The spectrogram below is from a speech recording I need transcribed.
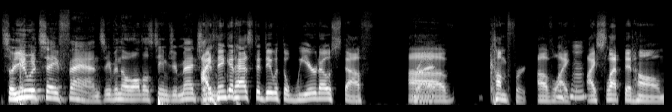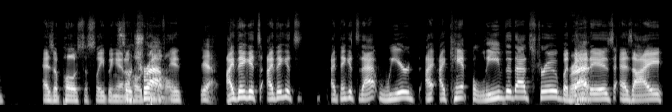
So you would it, say fans, even though all those teams you mentioned. I think it has to do with the weirdo stuff of right. comfort of like mm-hmm. I slept at home as opposed to sleeping in so a hotel. Travel. It, yeah, I think it's. I think it's. I think it's that weird. I, I can't believe that that's true, but right. that is as I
